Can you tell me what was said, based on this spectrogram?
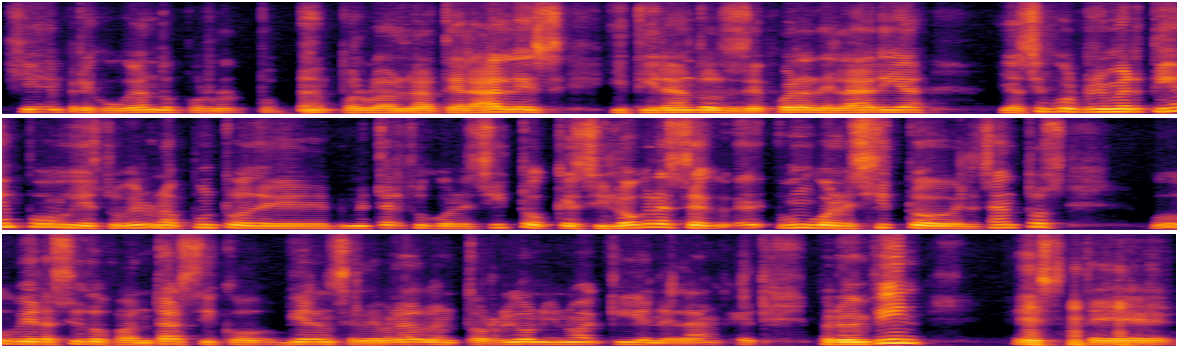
siempre jugando por, por los laterales y tirando desde fuera del área y así fue el primer tiempo y estuvieron a punto de meter su golecito, que si logra eh, un golecito el Santos, hubiera sido fantástico, hubieran celebrado en Torreón y no aquí en el Ángel. Pero en fin, este,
